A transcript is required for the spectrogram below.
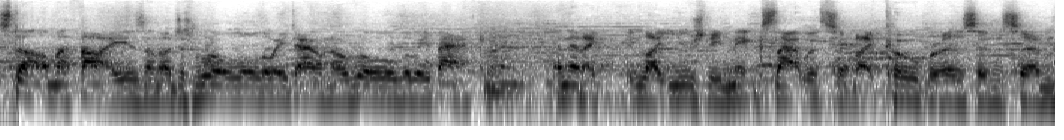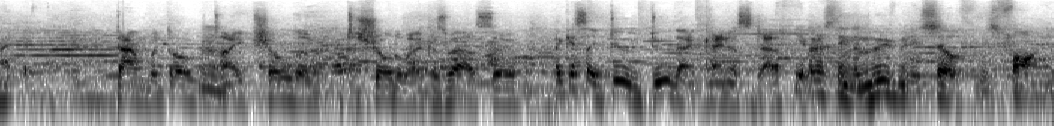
start on my thighs, and I'll just roll all the way down, or roll all the way back, and then I like usually mix that with some like cobras and some downward dog hmm. type shoulder to shoulder work as well. So I guess I do do that kind of stuff. Yeah, but I think the movement itself is fine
